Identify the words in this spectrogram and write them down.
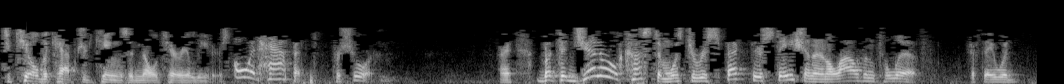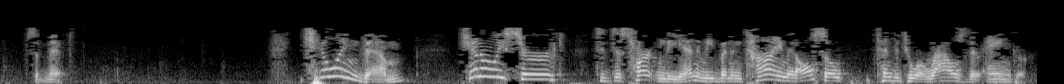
to kill the captured kings and military leaders. Oh, it happened, for sure. Right? But the general custom was to respect their station and allow them to live if they would submit. Killing them generally served to dishearten the enemy, but in time it also tended to arouse their anger.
